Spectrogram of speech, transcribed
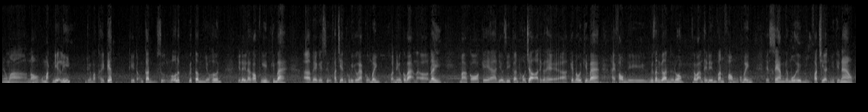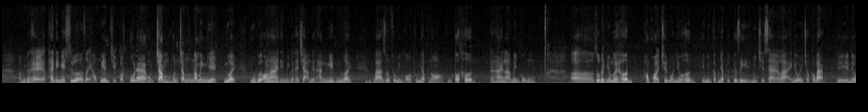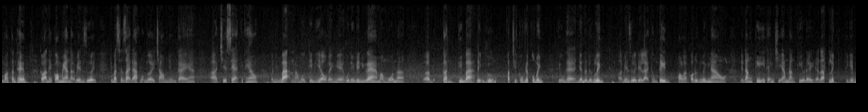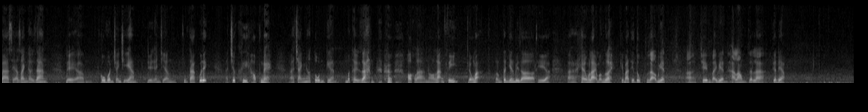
nhưng mà nó có mặt địa lý về mặt thời tiết thì nó cũng cần sự nỗ lực quyết tâm nhiều hơn. Thì đấy là góc nhìn thứ ba à, về cái sự phát triển công việc yoga của mình. Còn nếu các bạn ở đây mà có cái à, điều gì cần hỗ trợ thì có thể à, kết nối Kim Ba Hải Phòng thì rất gần rồi đúng không? Các bạn có thể đến văn phòng của mình để xem cái mô hình mình phát triển như thế nào. À, mình có thể thay vì ngày xưa dạy học viên chỉ có tối đa khoảng trăm hơn trăm năm mươi người nhưng với online thì mình có thể chạm đến hàng nghìn người và giúp cho mình có thu nhập nó cũng tốt hơn. Thứ hai là mình cũng uh, giúp được nhiều người hơn học hỏi chuyên môn nhiều hơn thì mình cập nhật được cái gì thì mình chia sẻ lại điều ấy cho các bạn. Thì nếu mà cần thêm các bạn hãy comment ở bên dưới thì bạn sẽ giải đáp mọi người trong những cái à, chia sẻ tiếp theo. Và những bạn mà muốn tìm hiểu về nghề huấn luyện viên ga mà muốn à, ờ, cần Kim Ba định hướng phát triển công việc của mình thì cũng thể nhấn vào đường link ở bên dưới để lại thông tin hoặc là có đường link nào để đăng ký thì anh chị em đăng ký ở đấy để đặt lịch thì cái Ba sẽ dành thời gian để uh, cố vấn cho anh chị em để anh chị em chúng ta quyết định à, trước khi học nghề à, tránh tốn tiền mất thời gian hoặc là nó lãng phí đúng không ạ? Còn tất nhiên bây giờ thì à, hẹn gặp lại mọi người khi mà tiếp tục dạo biển à, trên bãi biển Hạ Long rất là tuyệt đẹp.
